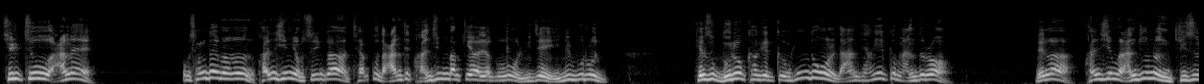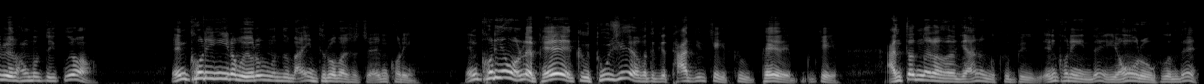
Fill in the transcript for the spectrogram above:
질투 안 해. 그럼 상대방은 관심이 없으니까 자꾸 나한테 관심 받게 하려고 이제 일부러 계속 노력하게끔 행동을 나한테 하게끔 만들어. 내가 관심을 안 주는 기술의 방법도 있고요. 앵커링이라고 여러분들 많이 들어보셨죠? 앵커링. 앵커링은 원래 배 그 도시예요. 그다 이렇게 그 배 이렇게 안 떠내려가게 하는 거그 앵커링인데 영어로 그건데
